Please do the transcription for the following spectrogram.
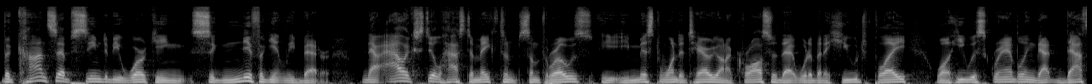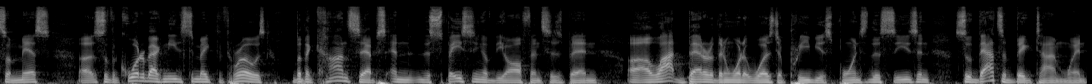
the concepts seem to be working significantly better. Now, Alex still has to make some, some throws. He, he missed one to Terry on a crosser that would have been a huge play while he was scrambling. That That's a miss. Uh, so the quarterback needs to make the throws, but the concepts and the spacing of the offense has been uh, a lot better than what it was to previous points this season. So that's a big time win.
